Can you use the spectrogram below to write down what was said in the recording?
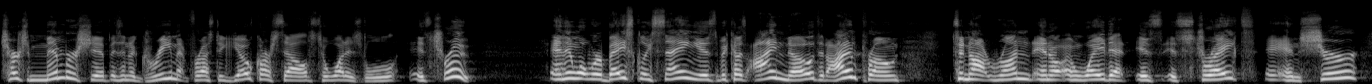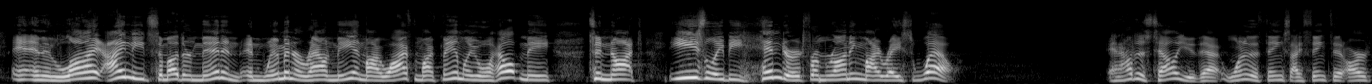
Church membership is an agreement for us to yoke ourselves to what is, is true. And then what we're basically saying is because I know that I'm prone to not run in a, a, way that is, is straight and sure and in light. I need some other men and, and women around me and my wife and my family who will help me to not easily be hindered from running my race well. And I'll just tell you that one of the things I think that our,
